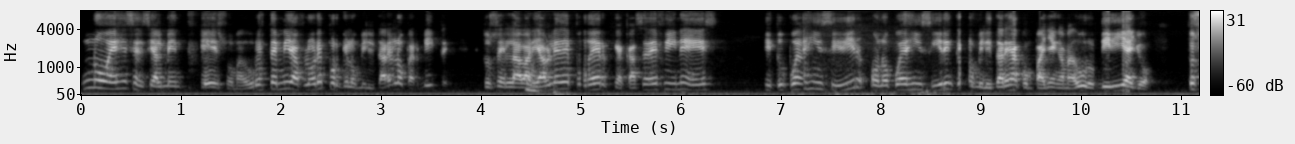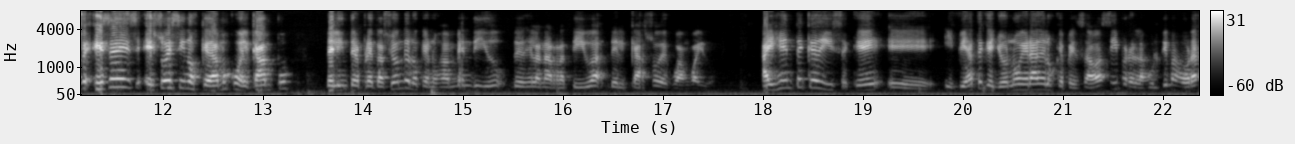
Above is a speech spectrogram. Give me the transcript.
no es esencialmente eso. Maduro está en Miraflores porque los militares lo permiten. Entonces, la variable de poder que acá se define es si tú puedes incidir o no puedes incidir en que los militares acompañen a Maduro, diría yo. Entonces, ese es, eso es si nos quedamos con el campo de la interpretación de lo que nos han vendido desde la narrativa del caso de Juan Guaidó. Hay gente que dice que, eh, y fíjate que yo no era de los que pensaba así, pero en las últimas horas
